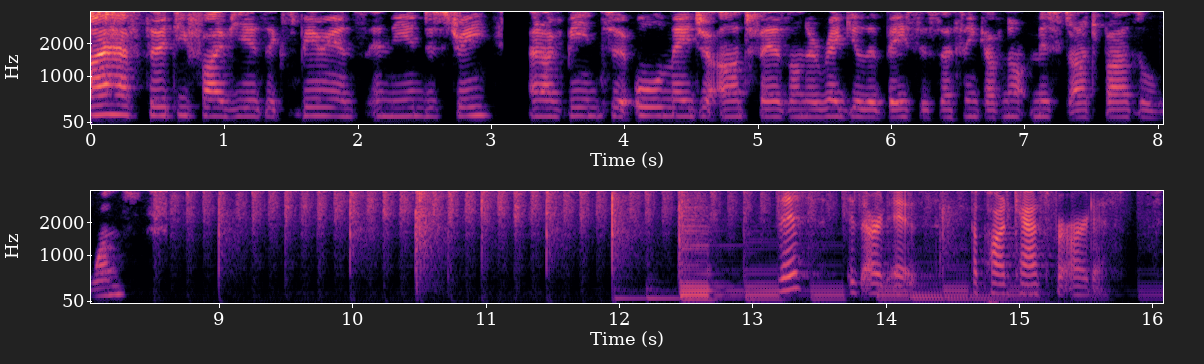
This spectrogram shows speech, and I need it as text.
I have 35 years experience in the industry and I've been to all major art fairs on a regular basis. I think I've not missed Art Basel once. This is Art Is, a podcast for artists,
